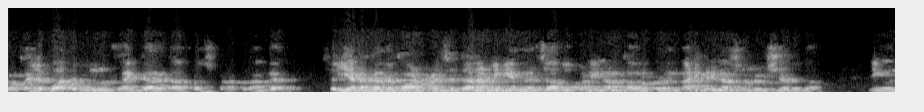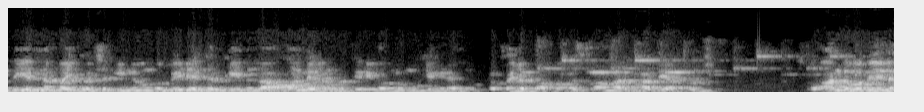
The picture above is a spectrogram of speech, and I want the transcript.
ப்ரொஃபைல பார்த்துட்டு உங்களுக்கு கிளைண்ட் டேரக்டா அப்ரோச் பண்ண போறாங்க. ஸோ எனக்கு அந்த கான்ஃபிடன்ஸ் இருக்கு அதனால நீங்க என்ன ஜாப் பண்ணீங்கன்னாலும் கவலைப்படுங்க அடிக்கடி நான் சொல்ற விஷயம் அதுதான். நீங்க வந்து என்ன பைக் வச்சிருக்கீங்க உங்க வீடு எங்க இருக்கு இதெல்லாம் ஆன்லைன்ல உங்களுக்கு தெரிய வரணும் முக்கியம் கிடையாது. ப்ரொஃபைல பார்ப்பாங்க ஸ்ட்ராங்கா இருக்கா அது அப்ரோச் ஸோ அந்த வகையில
